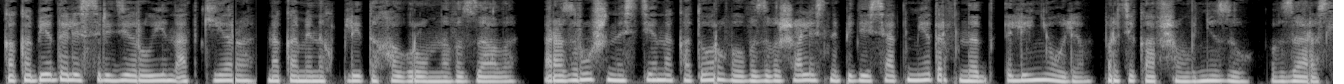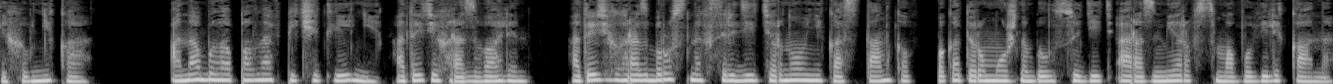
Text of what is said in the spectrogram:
как обедали среди руин от Кера на каменных плитах огромного зала, разрушенные стены которого возвышались на 50 метров над линолем, протекавшим внизу, в зарослях ивника. Она была полна впечатлений от этих развалин, от этих разбросанных среди терновника останков, по которым можно было судить о размерах самого великана.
